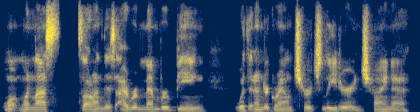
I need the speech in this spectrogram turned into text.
one, one last thought on this. I remember being with an underground church leader in China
